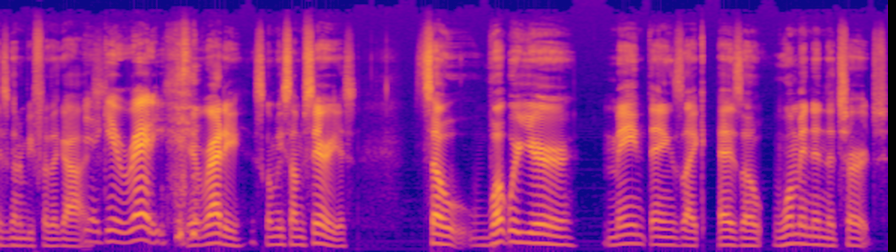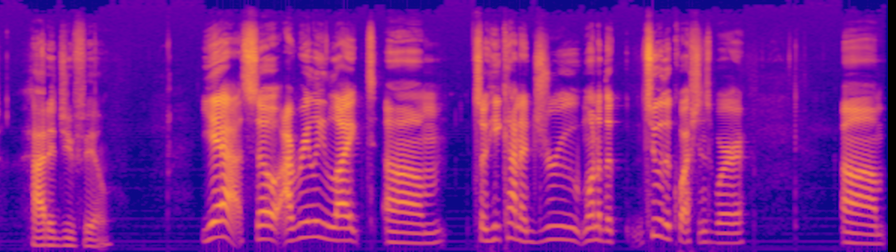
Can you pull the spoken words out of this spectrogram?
is going to be for the guys. Yeah, get ready. Get ready. It's going to be something serious. So what were your main things like as a woman in the church? How did you feel? Yeah, so I really liked um so he kind of drew one of the two of the questions were um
